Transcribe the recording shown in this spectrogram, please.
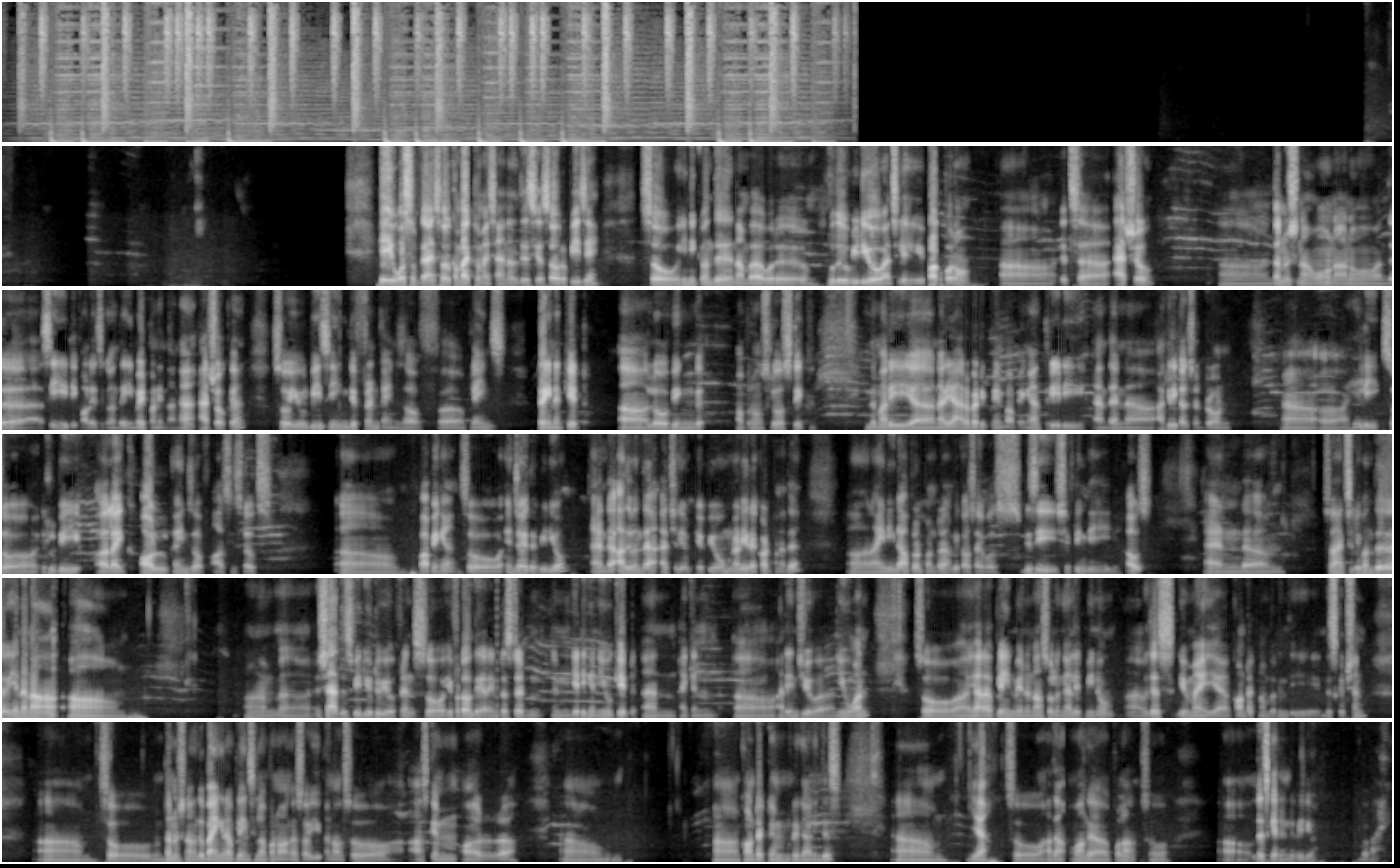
Hey what's up guys welcome back to my channel this is ஒரு பிஜே so இன்னைக்கு வந்து நம்ம ஒரு புது வீடியோ ஆக்சுவலி பார்க்க போகிறோம் இட்ஸ் ஏர் ஷோ தனுஷ்னாவும் நானும் வந்து சிஇடி காலேஜுக்கு வந்து இன்வைட் பண்ணியிருந்தாங்க ஏர் ஷோக்கு so you will be seeing different kinds of planes train kit low wing அப்புறம் ஸ்லோ ஸ்டிக் இந்த மாதிரி நிறைய ஏரோபேட்டிக் பிளேன் பார்ப்பீங்க. Three D and then agriculture drone heli so it will be like all kinds of RC stuffs பார்ப்பீங்க. So enjoy the video and அது வந்து actually எப்பயோ முன்னாடி ரெக்கார்ட் பண்ணது. நான் இன்றைக்கி தான் அப்லோட் பண்ணுறேன் because I was busy shifting the house and so actually வந்து என்னென்னா share this video to your friends so if at all they are interested in getting a new kit and I can arrange you a new one so யாராவது plane வேணும்னா சொல்லுங்கள் let me know will just give my contact number in the description Um, so தனுஷ்னா வந்து பயங்கர அப்ளைன்ஸ் எல்லாம் பண்ணுவாங்க. So you can also ask or contact him regarding this yeah so அதான். வாங்க போகலாம் so let's get in the video bye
